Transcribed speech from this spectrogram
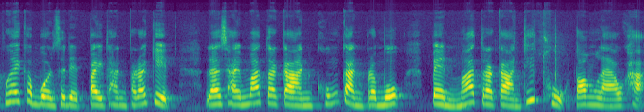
เพื่อให้ขบวนเสด็จไปทันภารกิจ และใช้มาตรการคุ้มกันประมุขเป็นมาตรการที่ถูกต้องแล้วค่ะ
